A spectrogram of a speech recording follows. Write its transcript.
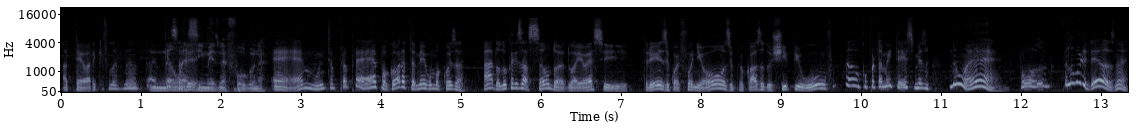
Até a hora que falou: não, tá, quer Não é assim mesmo, é fogo, né? É, é muito a própria Apple. Agora também alguma coisa. Ah, da localização do, do iOS 13 com o iPhone 11 por causa do chip 1. Não, o comportamento é esse mesmo. Não é. Pô, pelo amor de Deus, né?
